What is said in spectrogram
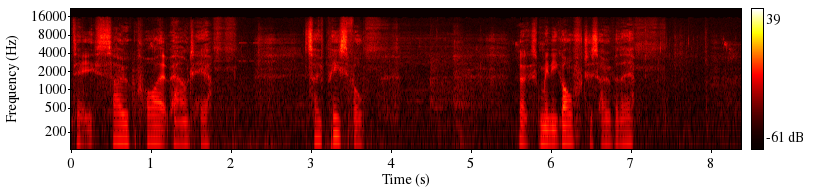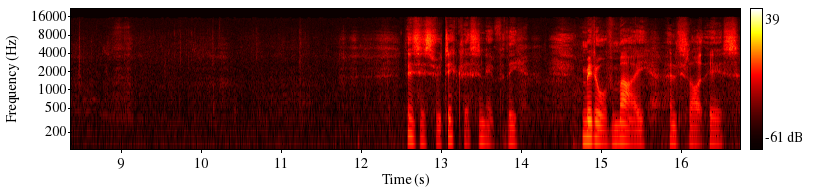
But It is so quiet round here. so peaceful. Looks mini golf just over there. This is ridiculous, isn't it? For the middle of May and it's like this.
